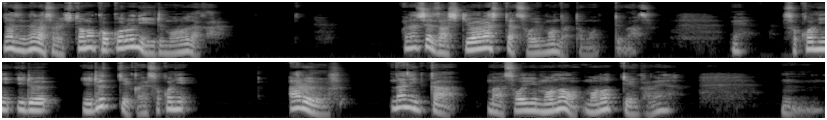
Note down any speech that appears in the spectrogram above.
なぜならそれは人の心にいるものだから。私は座敷わらしってはそういうもんだと思っています。ね、そこにいる、いるっていうかね、そこにある何か、まあそういうものを、ものっていうかね、うん、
